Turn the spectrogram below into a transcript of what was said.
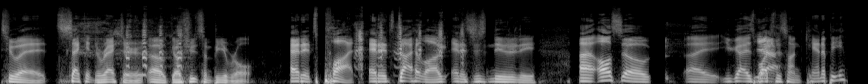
to a second director, "Oh, go shoot some B-roll," and it's plot and it's dialogue and it's just nudity. Uh, also, uh, you guys watch Yeah. this on Kanopy.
